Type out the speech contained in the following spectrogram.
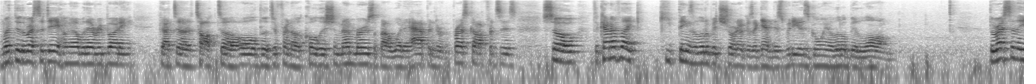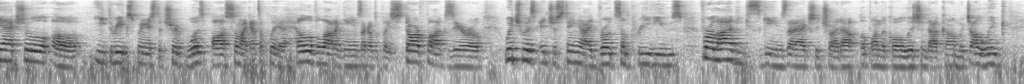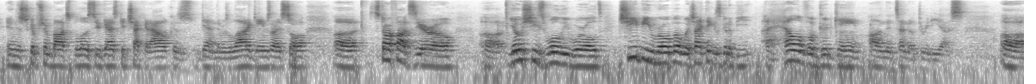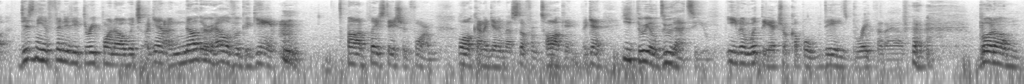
went through the rest of the day, hung out with everybody got to talk to all the different uh, Koalition members about what had happened during the press conferences. So to kind of like keep things a little bit shorter, because again, this video is going a little bit long. The rest of the actual uh, E3 experience, the trip was awesome. I got to play a hell of a lot of games. I got to play Star Fox Zero, which was interesting. I wrote some previews for a lot of these games that I actually tried out up on the Koalition.com, which I'll link in the description box below so you guys can check it out because, again, there was a lot of games that I saw. Uh, Star Fox Zero, uh, Yoshi's Woolly World, Chibi Robo, which I think is going to be a hell of a good game on Nintendo 3DS. Uh, Disney Infinity 3.0, which again, another hell of a good game on PlayStation form. All kind of getting messed up from talking. Again, E3 will do that to you, even with the extra couple days break that I have. but um,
